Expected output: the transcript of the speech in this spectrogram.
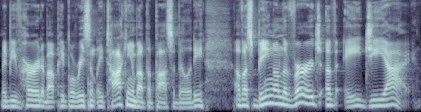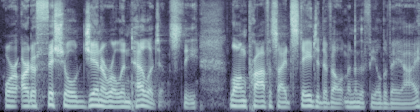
Maybe you've heard about people recently talking about the possibility of us being on the verge of AGI, or artificial general intelligence, the long prophesied stage of development in the field of AI,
